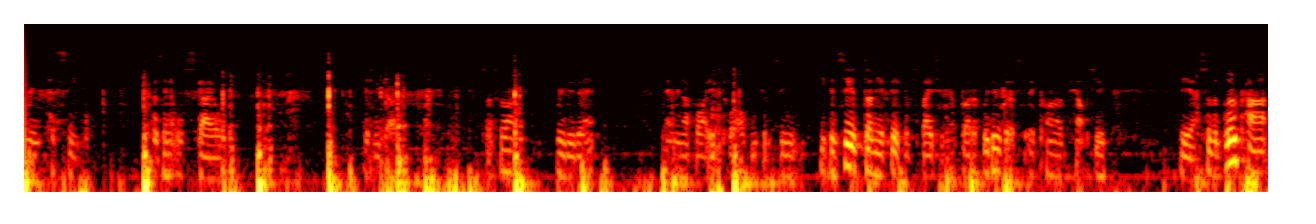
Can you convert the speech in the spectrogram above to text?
3%, because then it will scale as we go. So I redo that, and then I F12, you can see you can see it's done the effect of spacing it, but if we do this, it kind of helps you there. So the blue part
